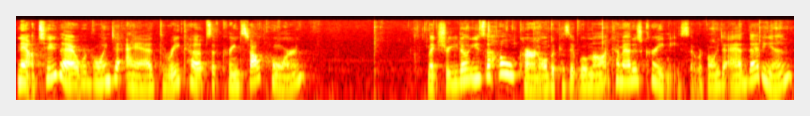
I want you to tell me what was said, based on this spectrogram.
Now to that we're going to add three cups of cream style corn. Make sure you don't use the whole kernel because it will not come out as creamy. So we're going to add that in.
